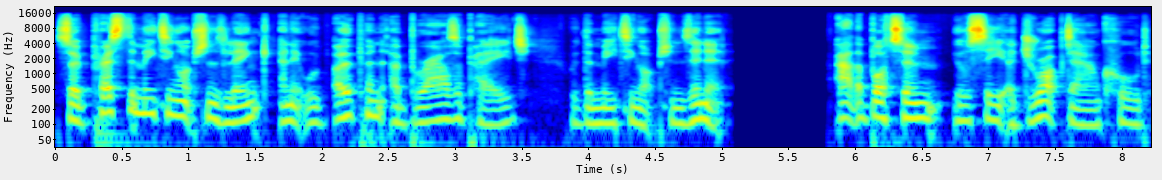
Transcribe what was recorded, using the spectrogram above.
So press the meeting options link and it will open a browser page with the meeting options in it. At the bottom, you'll see a drop down called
